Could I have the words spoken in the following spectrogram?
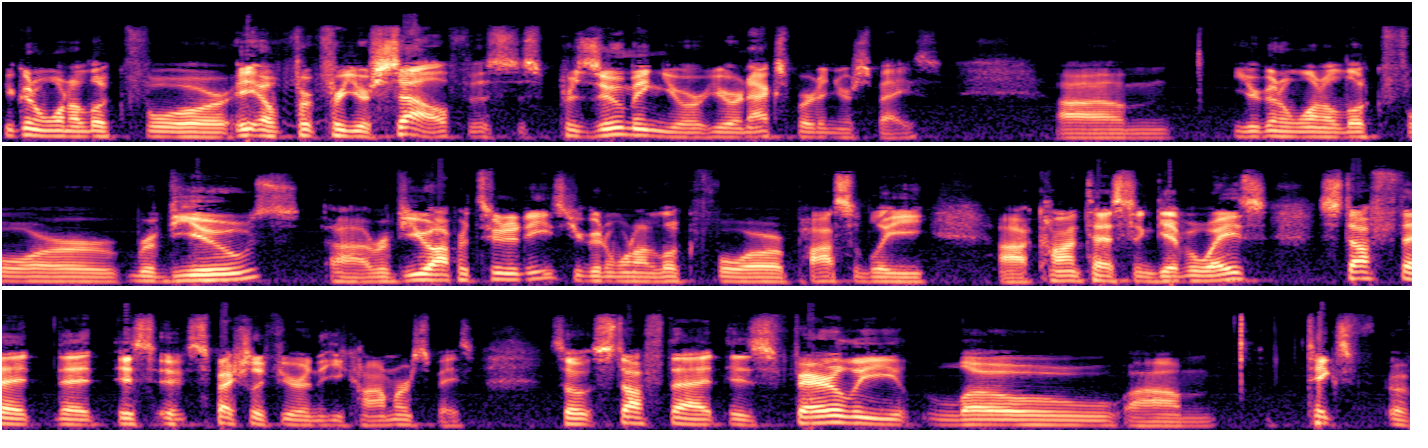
You're going to want to look for you know for, for yourself, this is presuming you're you're an expert in your space. Um, you're going to want to look for reviews, uh, review opportunities. You're going to want to look for possibly uh, contests and giveaways, stuff that that is, especially if you're in the e-commerce space. So stuff that is fairly low, um, takes a,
